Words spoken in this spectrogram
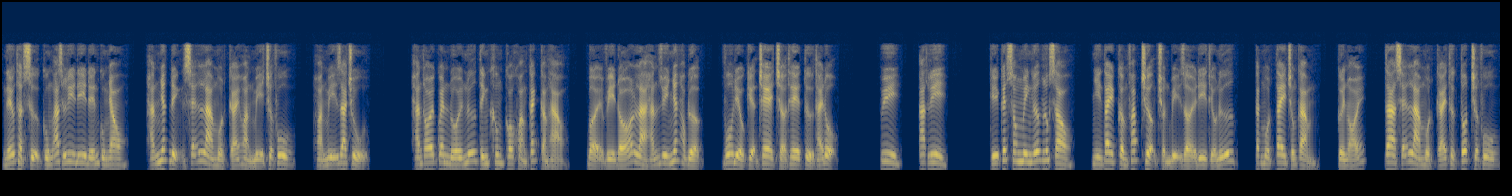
Nếu thật sự cùng Ashley đi đến cùng nhau, hắn nhất định sẽ là một cái hoàn mỹ trượng phu, hoàn mỹ gia chủ. Hắn thói quen đối nữ tính không có khoảng cách càng hảo, bởi vì đó là hắn duy nhất học được, vô điều kiện che chở thê tử thái độ. Uy, Ashley. Ký kết xong minh ước lúc sau, nhìn tay cầm pháp trượng chuẩn bị rời đi thiếu nữ, cắt một tay chống cằm, cười nói, ta sẽ là một cái thực tốt trượng phu,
